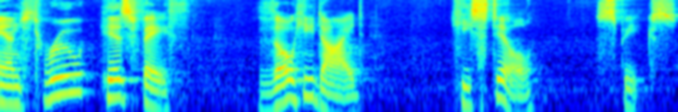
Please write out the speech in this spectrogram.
and through his faith, though he died, he still speaks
